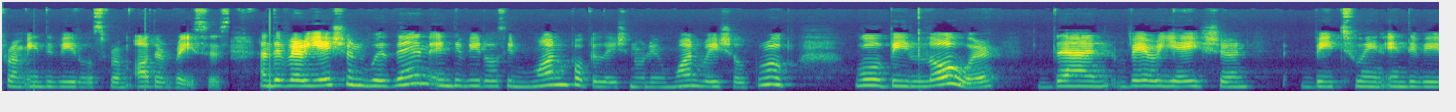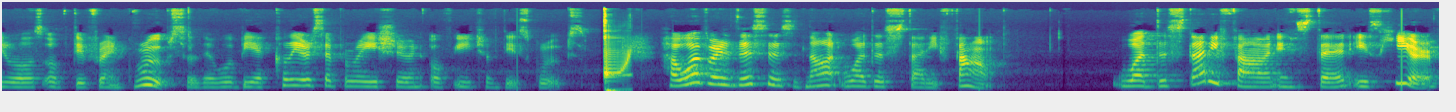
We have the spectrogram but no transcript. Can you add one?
from individuals from other races. And the variation within individuals in one population or in one racial group will be lower than variation between individuals of different groups. So there will be a clear separation of each of these groups. However, this is not what the study found. What the study found instead is here.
